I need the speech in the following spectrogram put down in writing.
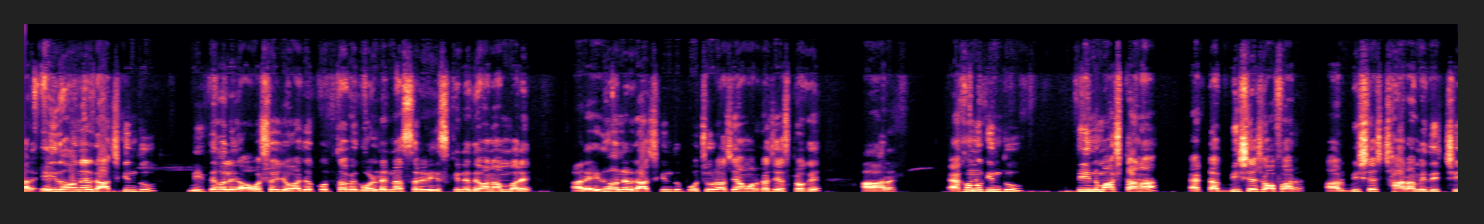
আর এই ধরনের গাছ কিন্তু নিতে হলে অবশ্যই যোগাযোগ করতে হবে গোল্ডেন নার্সারির স্ক্রিনে দেওয়া নাম্বারে। আর এই ধরনের গাছ কিন্তু প্রচুর আছে আমার কাছে স্টকে। আর এখনও কিন্তু তিন মাস টানা একটা বিশেষ অফার আর বিশেষ ছাড় আমি দিচ্ছি।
